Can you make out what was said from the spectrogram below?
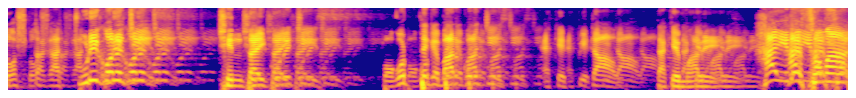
দশ টাকা চুরি করেছিস, ছিনতাই করেছিস, পকেট থেকে বার করেছিস, একে পিটাও, তাকে মারে। হাই রে সমাজ!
